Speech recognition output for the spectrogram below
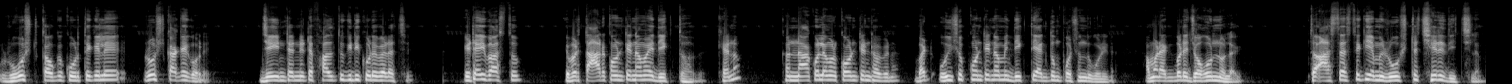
রোস্ট কাউকে করতে গেলে রোস্ট কাকে করে? যে ইন্টারনেটে ফালতুগিরি করে বেড়াচ্ছে। এটাই বাস্তব। এবার তার কন্টেন্ট আমায় দেখতে হবে। কেন? কারণ না করলে আমার কন্টেন্ট হবে না। বাট ওই সব কন্টেন্ট আমি দেখতে একদম পছন্দ করি না। আমার একবারে জঘন্য লাগে। তো আস্তে আস্তে কি আমি রোস্টটা ছেড়ে দিচ্ছিলাম।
